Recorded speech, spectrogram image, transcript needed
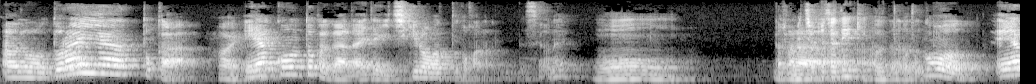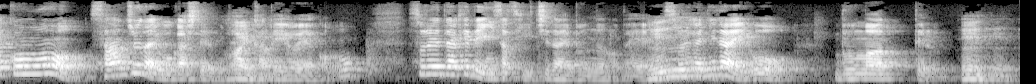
あのドライヤーとかうはい。エアコンとかが大体1キロワットとかなんですよね。おおだからめちゃくちゃ電気食うってことか。もうエアコンを30台動かしてるみたいな、はいはい。家庭用エアコンを。それだけで印刷機1台分なのでうん。それが2台を分回ってる。うんうん。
